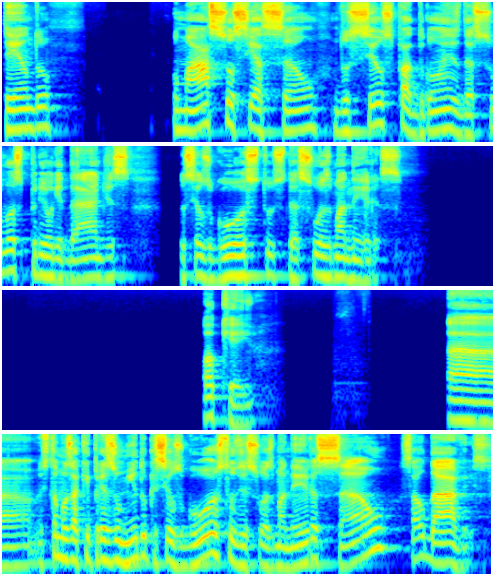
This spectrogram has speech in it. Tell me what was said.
tendo uma associação dos seus padrões, das suas prioridades, dos seus gostos, das suas maneiras. Ok. Uh, estamos aqui presumindo que seus gostos e suas maneiras são saudáveis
